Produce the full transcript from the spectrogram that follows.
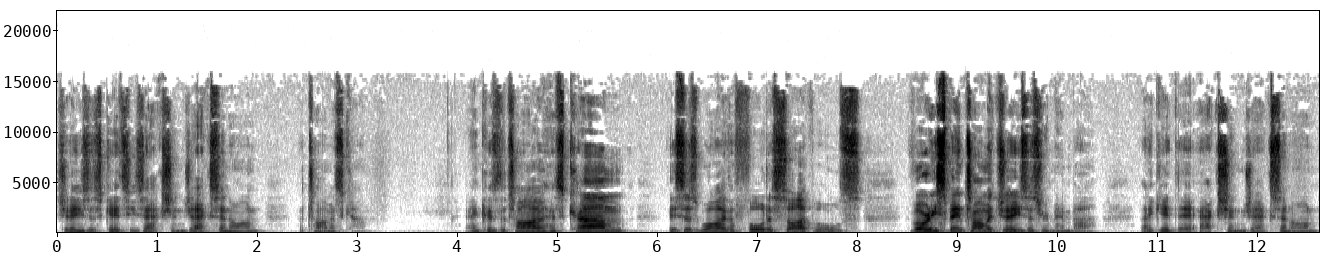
Jesus gets his action Jackson on. The time has come. And because the time has come, this is why the four disciples have already spent time with Jesus, remember. They get their action Jackson on,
